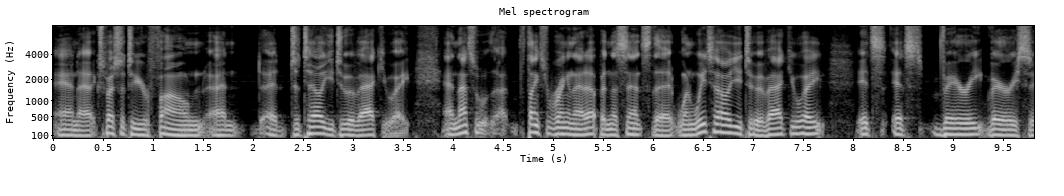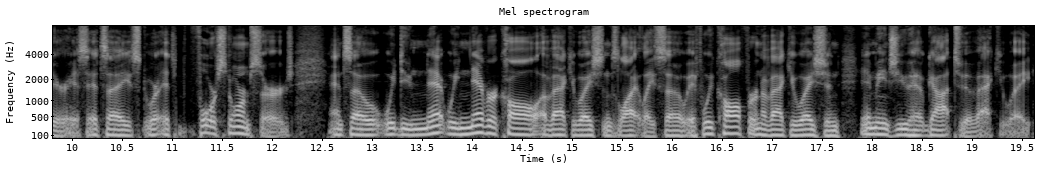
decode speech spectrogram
and uh, especially to your phone, and uh, to tell you to evacuate. And that's uh, thanks for bringing that up in the sense that when we tell you to evacuate, it's it's very very serious. It's a it's for storm surge, and so we do net we never call evacuations lightly. So if we call for an evacuation, it means you have got to evacuate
